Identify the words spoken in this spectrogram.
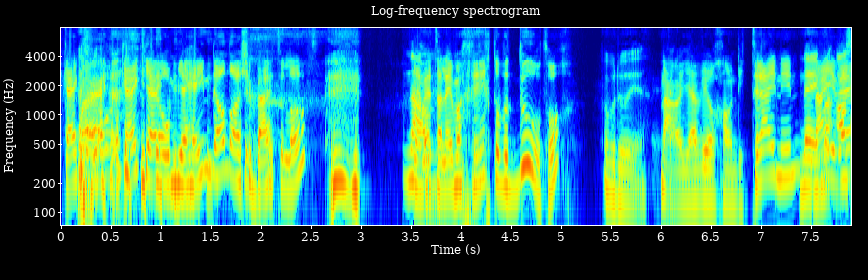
Kijk, jij- kijk jij om je heen dan als je buiten loopt? jij Nou, bent alleen maar gericht op het doel, toch? hoe bedoel je? Nou, jij wil gewoon die trein in. Nee, maar je als,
